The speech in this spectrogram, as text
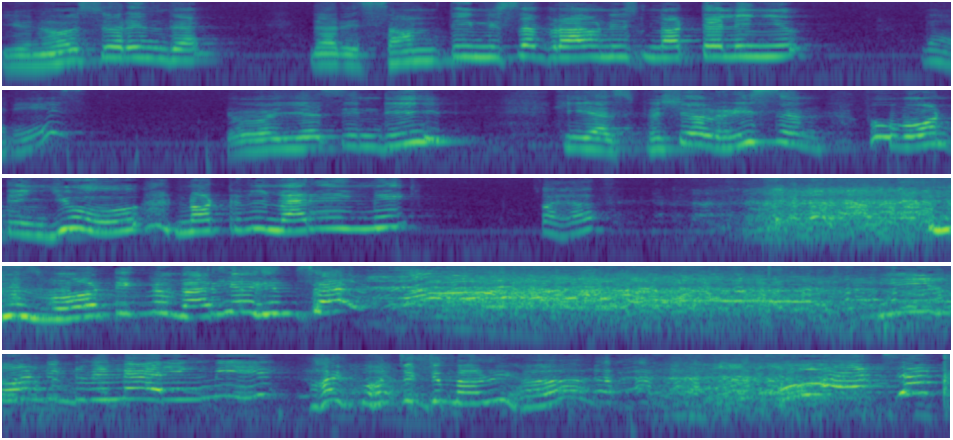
You know, Surinder, there is something Mr. Brown is not telling you. There is. Oh, yes, indeed. He has special reason for wanting you not to be marrying me. I have. He is wanting to marry you himself. He is wanting to be marrying me. I'm wanting to marry her. Oh, I accept.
